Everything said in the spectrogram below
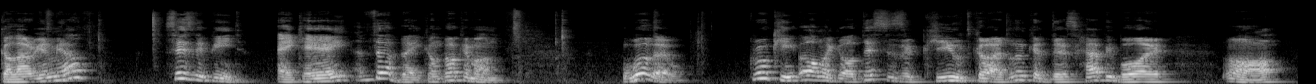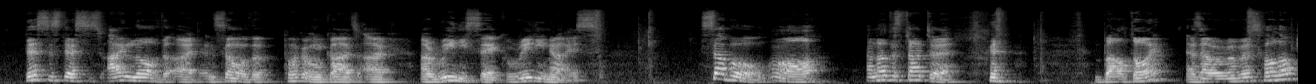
Galarian Meowth, Sizzlipede, aka the Bacon Pokemon, Willow, Grookey, oh my god, this is a cute card, look at this, happy boy, Aw, this is, this is, I love the art and some of the Pokemon cards are, are really sick, really nice. Sobble, aw, another starter. Baltoy as our reverse holo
